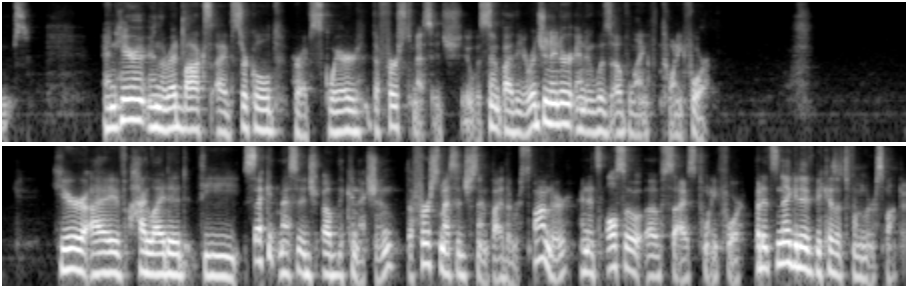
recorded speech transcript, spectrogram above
Oops. And here in the red box, I've circled or I've squared the first message. It was sent by the originator and it was of length 24. Here I've highlighted the second message of the connection, the first message sent by the responder, and it's also of size 24, but it's negative because it's from the responder.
